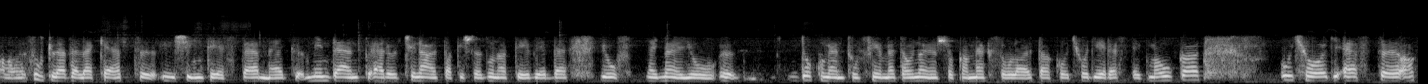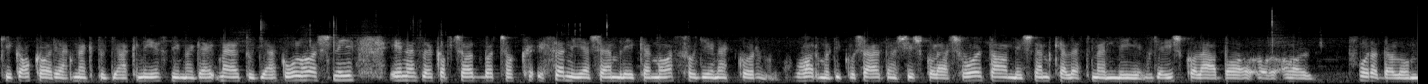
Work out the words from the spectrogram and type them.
az útleveleket is intézte, meg mindent erről csináltak is a Duna TV-be, jó, egy nagyon jó dokumentumfilmet, ahol nagyon sokan megszólaltak, hogy hogy érezték magukat. Úgyhogy ezt akik akarják, meg tudják nézni, meg el tudják olvasni. Én ezzel kapcsolatban csak személyes emlékem az, hogy én ekkor harmadikos általános iskolás voltam, és nem kellett menni ugye iskolába a, a forradalom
